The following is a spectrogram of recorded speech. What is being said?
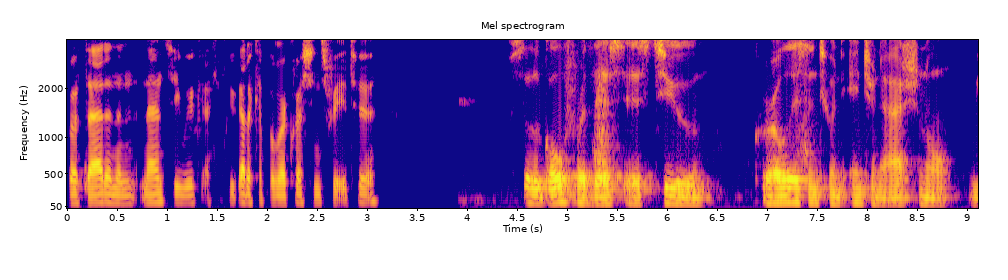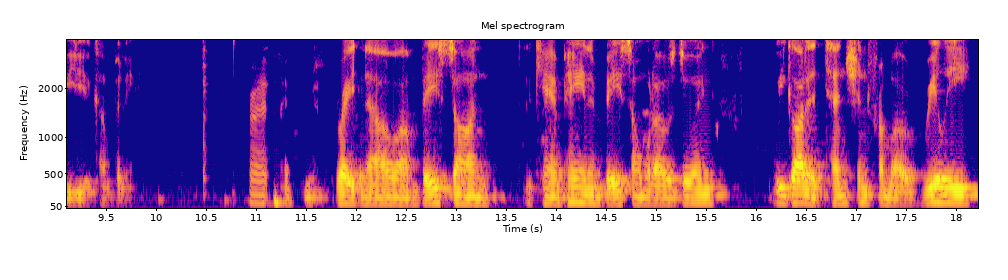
about that. And then Nancy, we I think we've got a couple more questions for you too. So the goal for this is to grow this into an international media company. Right. Right now, um, based on the campaign and based on what I was doing, we got attention from a really,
